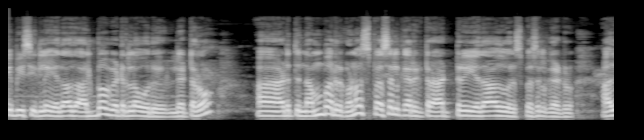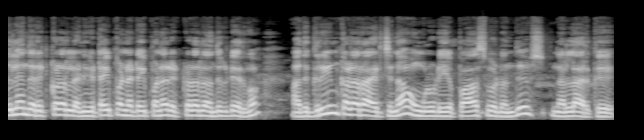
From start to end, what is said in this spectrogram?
ஏபிசியில் ஏதாவது அல்பபெட்டில் ஒரு லெட்டரும் அடுத்து நம்பர் இருக்கணும். ஸ்பெஷல் கேரக்டர் அட்டு ஏதாவது ஒரு ஸ்பெஷல் கேரக்டர் அதில் இந்த ரெட் கலரில் நீங்கள் டைப் பண்ண டைப் பண்ண ரெட் கலரில் வந்துக்கிட்டே இருக்கும். அது க்ரீன் கலர் ஆயிடுச்சுன்னா உங்களுடைய பாஸ்வேர்டு வந்து ஸ்- நல்லா இருக்குது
